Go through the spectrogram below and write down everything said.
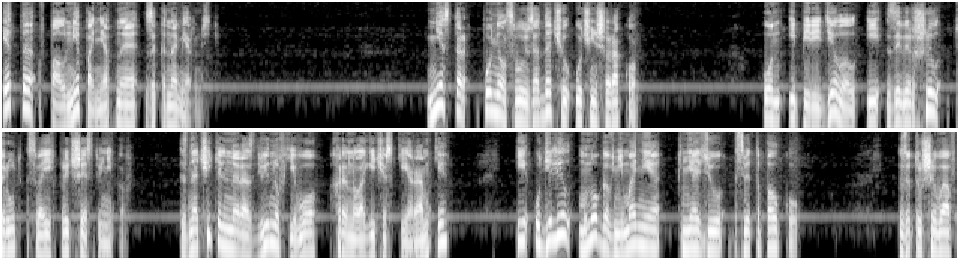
это вполне понятная закономерность. Нестор понял свою задачу очень широко. Он и переделал, и завершил труд своих предшественников, значительно раздвинув его хронологические рамки и уделил много внимания князю Святополку, затушевав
